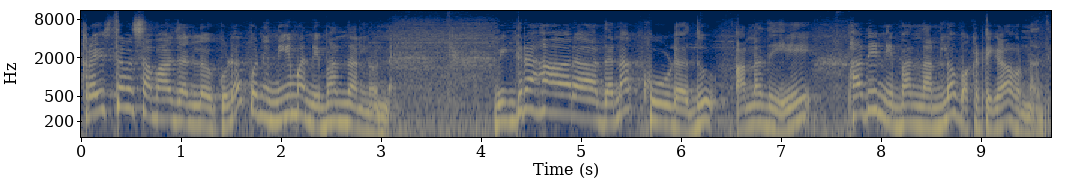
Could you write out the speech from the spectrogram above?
క్రైస్తవ సమాజంలో కూడా కొన్ని నియమ నిబంధనలు ఉన్నాయి. విగ్రహారాధన కూడదు అన్నది పది నిబంధనలో ఒకటిగా ఉన్నది.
